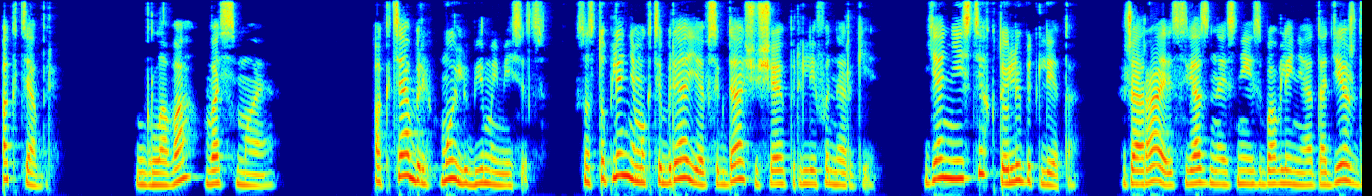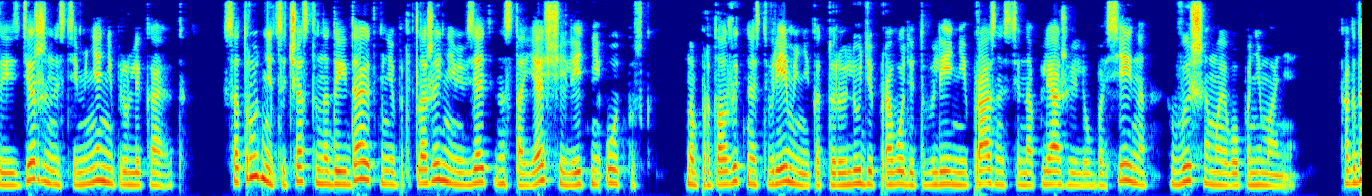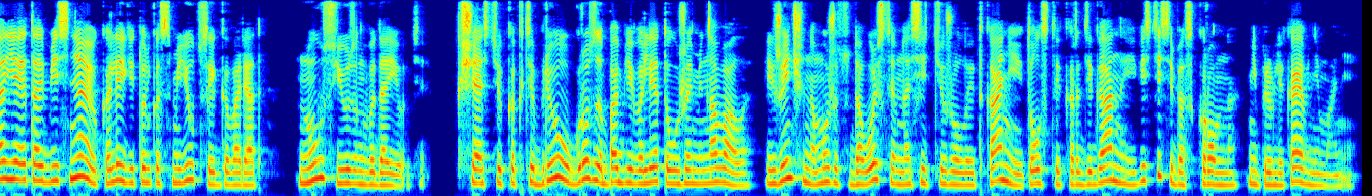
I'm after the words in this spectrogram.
Октябрь. Глава восьмая. Октябрь – мой любимый месяц. С наступлением октября я всегда ощущаю прилив энергии. Я не из тех, кто любит лето. Жара и связанное с ней избавление от одежды и сдержанности меня не привлекают. Сотрудницы часто надоедают мне предложениями взять настоящий летний отпуск, но продолжительность времени, которую люди проводят в лени и праздности на пляже или у бассейна, выше моего понимания. Когда я это объясняю, коллеги только смеются и говорят «Ну, Сьюзен, вы даете». К счастью, к октябрю угроза бабьего лета уже миновала, и женщина может с удовольствием носить тяжелые ткани и толстые кардиганы и вести себя скромно, не привлекая внимания.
